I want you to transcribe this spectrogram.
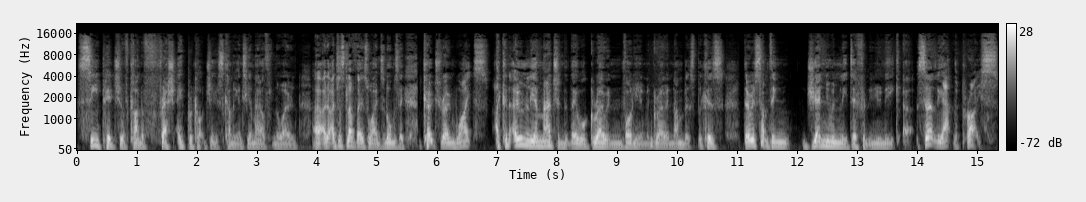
seepage of kind of fresh apricot juice coming into your mouth from the wine. I, I, just love those wines enormously. Côtes du Rhône whites. I can only imagine that they will grow in volume and grow in numbers because there is something genuinely different and unique, uh, certainly at the price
